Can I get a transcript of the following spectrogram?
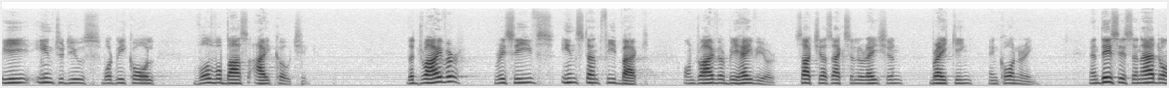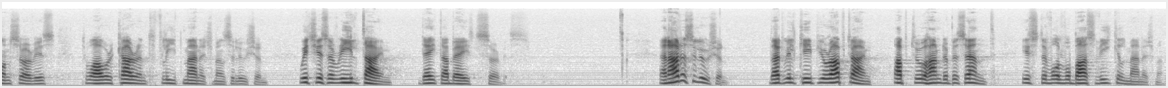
we introduce what we call Volvo Bus i-Coaching. The driver receives instant feedback on driver behavior, such as acceleration, braking, and cornering. And this is an add-on service to our current fleet management solution, which is a real-time data-based service. Another solution that will keep your uptime up to 100% is the Volvo Bus Vehicle Management.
